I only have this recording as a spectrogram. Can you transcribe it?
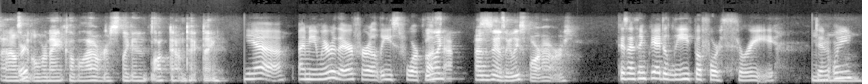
And I was like an overnight couple hours, like a lockdown type thing. Yeah, I mean, we were there for at least four plus like, hours I was say it was like at least four hours. Because I think we had to leave before three, didn't we? Mhm.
